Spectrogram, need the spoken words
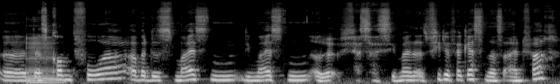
Äh, mm. Das mhm. kommt vor, aber das meisten, die meisten, oder was heißt die meisten, also viele vergessen das einfach.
